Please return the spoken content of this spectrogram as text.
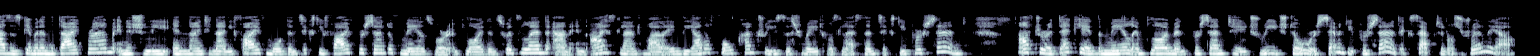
As is given in the diagram, initially in 1995, more than 65% of males were employed in Switzerland and in Iceland, while in the other four countries this rate was less than 60%. After a decade, the male employment percentage reached over 70%, except in Australia.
